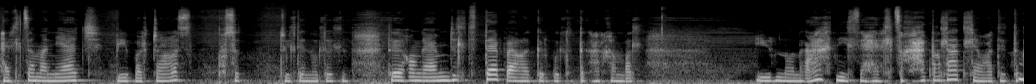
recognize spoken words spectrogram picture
харилцаа маань яаж бий болж байгаагаас бусад зүйлдээ нөлөөлнө. Тэгээ яг ингээ амжилттай байгаа гэр бүлүүдийг харах юм бол ер нь нэг анх нийлсэн харилцаа хадгалаад л яваад идэг.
